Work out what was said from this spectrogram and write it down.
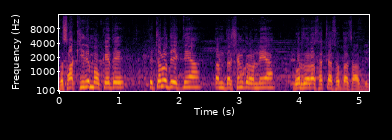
ਵਿਸਾਖੀ ਦੇ ਮੌਕੇ ਤੇ। ਤੇ ਚਲੋ ਦੇਖਦੇ ਆ ਤੁਹਾਨੂੰ ਦਰਸ਼ਨ ਕਰਾਉਣੇ ਆ ਗੁਰਦੁਆਰਾ ਸੱਚਾ ਸੌਦਾ ਸਾਹਿਬ ਦੇ।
